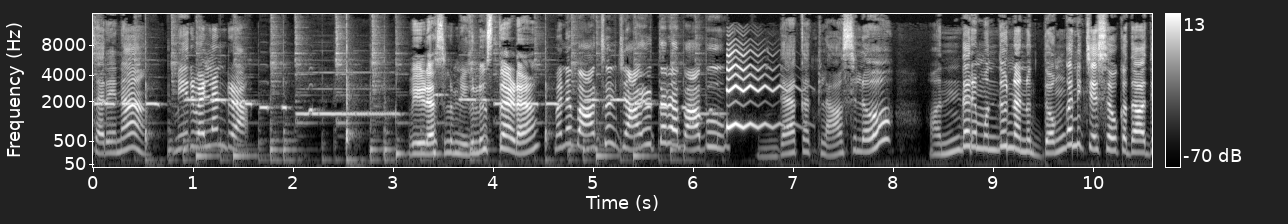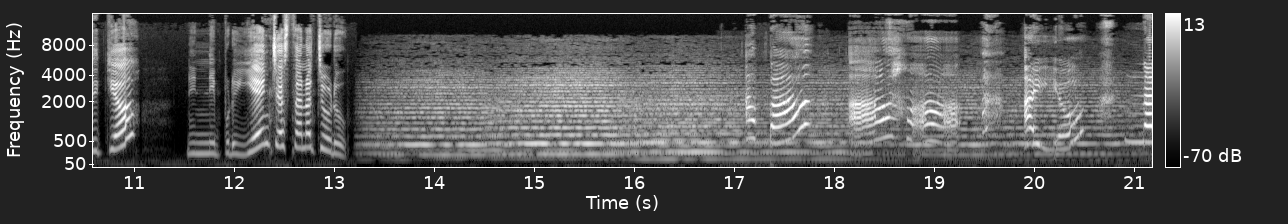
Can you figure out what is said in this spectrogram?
సరేనా? మీరు వెళ్ళండిరా. వీడు అసలు మిగులుస్తాడా? మన బాక్సులు జాగ్రత్తరా బాబు. ఇందాక క్లాసులో అందరి ముందు నన్ను దొంగని చేసావు కదా ఆదిత్య? నిన్నిప్పుడు ఏం చేస్తానో చూడు. అబ్బా! ఆహా! అయ్యో! నా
